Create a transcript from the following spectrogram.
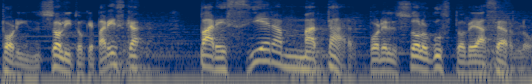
por insólito que parezca, pareciera matar por el solo gusto de hacerlo,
